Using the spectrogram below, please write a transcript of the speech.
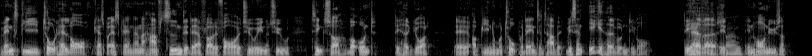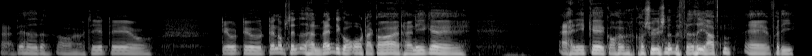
vanskelige to og et halvt år, Kasper Askren han har haft siden det der flotte forår i 2021, tænk så, hvor ondt det havde gjort øh, at blive nummer to på dagens etape, hvis han ikke havde vundet i går. Det ja, havde været et, en hård nyser. Ja, det havde det. Og det, det er jo... Det er, jo, det er jo den omstændighed, han vandt i går, der gør, at han ikke, at han ikke går, går psykisk ned med flade i aften. Øh, fordi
